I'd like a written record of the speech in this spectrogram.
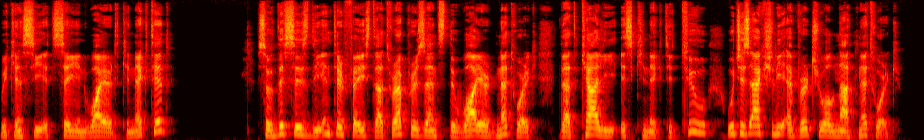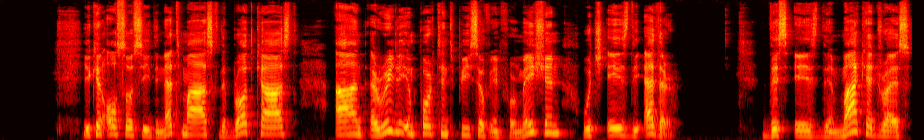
we can see it's saying wired connected. So this is the interface that represents the wired network that Kali is connected to, which is actually a virtual NAT network. You can also see the net mask, the broadcast, and a really important piece of information, which is the ether. This is the MAC address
